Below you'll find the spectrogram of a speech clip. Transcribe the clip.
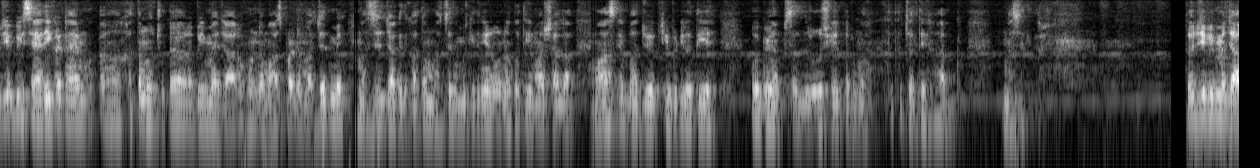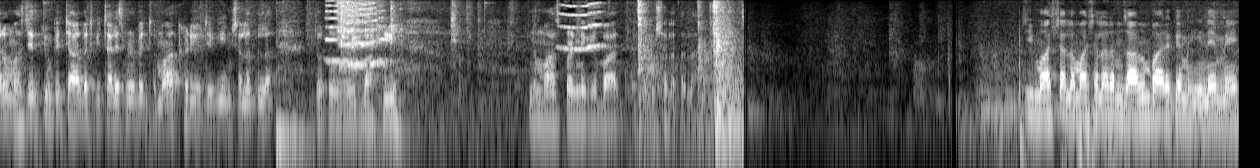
जी अभी सहरी का टाइम ख़त्म हो चुका है और अभी मैं जा रहा हूँ नमाज़ पढ़ने मस्जिद में। मस्जिद जाकर दिखाता हूँ मस्जिद में कितनी रौनक होती है माशाल्लाह। नमाज़ के बाद जो एक्टिविटी होती है वो भी मैं आपके साथ ज़रूर शेयर करूँगा। तो, तो चलते हैं अब मस्जिद की तरफ़। तो जी अभी मैं जा रहा हूँ मस्जिद क्योंकि चार बज के चालीस मिनट पर जमात खड़ी हो जाएगी इन तो बाकी नमाज़ पढ़ने के बाद इन जी, माशाल्लाह माशाल्लाह, रमज़ान मुबारक के महीने में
